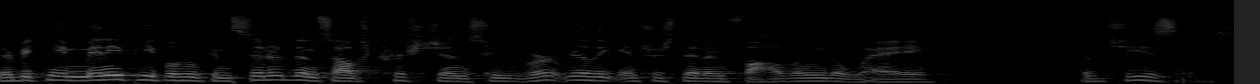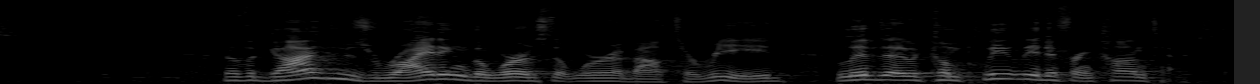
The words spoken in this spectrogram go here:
There became many people who considered themselves Christians who weren't really interested in following the way of Jesus. Now, the guy who's writing the words that we're about to read lived in a completely different context.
